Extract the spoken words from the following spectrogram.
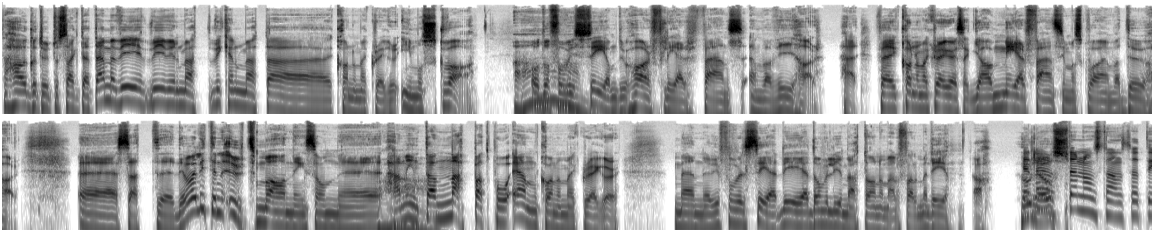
har gått ut och sagt att Nej, men vi, vi, vill möta, vi kan möta Conor McGregor i Moskva. Och då får vi se om du har fler fans än vad vi har här. För Conor McGregor har sagt jag har mer fans i Moskva än vad du har. Eh, så att, eh, det var en liten utmaning som eh, han inte har nappat på än, Conor McGregor. Men vi får väl se. Det är, de vill ju möta honom i alla fall. Men det ja, Jag knows? läste någonstans att det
